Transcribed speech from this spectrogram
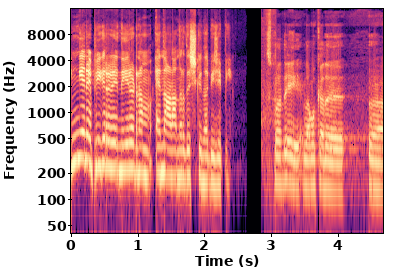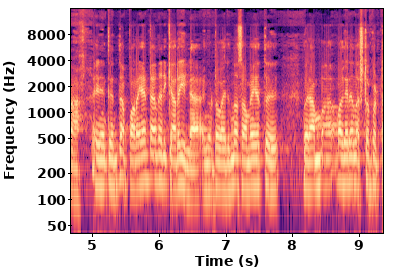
എങ്ങനെ ഭീകരരെ നേരിടണം എന്നാണ് നിർദ്ദേശിക്കുന്നത് ബി ജെ പി സ്മൃതി നമുക്കത് എന്താ പറയണ്ടെന്ന് എനിക്കറിയില്ല. ഇങ്ങോട്ട് വരുന്ന സമയത്ത് ഒരമ്മ മകനെ നഷ്ടപ്പെട്ട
